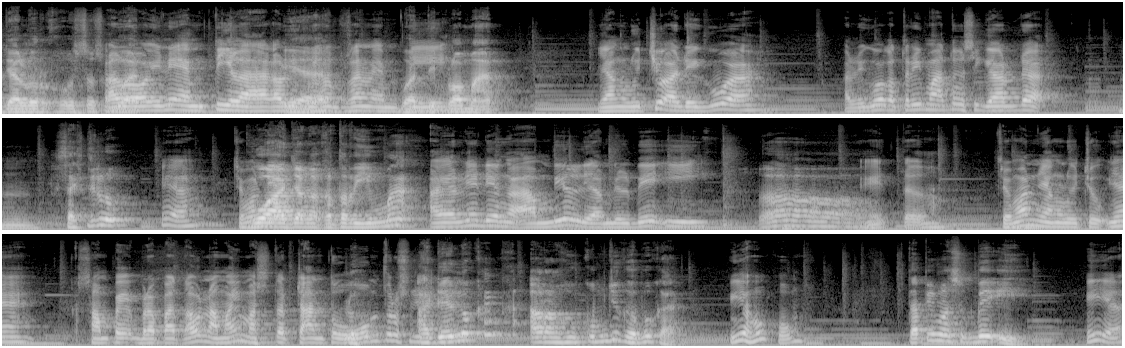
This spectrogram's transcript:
jalur khusus Kalau buat ini MT lah, kalau di iya, perusahaan-perusahaan MT. buat diplomat Yang lucu adik gua. Adik gua keterima tuh si Garda. ses dulu Iya. Cuman gua dia- aja nggak keterima akhirnya dia nggak ambil, dia ambil BI. oh Itu. Cuman yang lucunya sampai berapa tahun namanya masih tercantum terus di Ade lo kan orang hukum juga bukan? Iya hukum. Tapi masuk BI. Iya.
